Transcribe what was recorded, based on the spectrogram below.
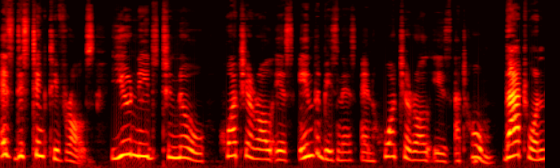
is distinctive roles. You need to know what your role is in the business and what your role is at home. That one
